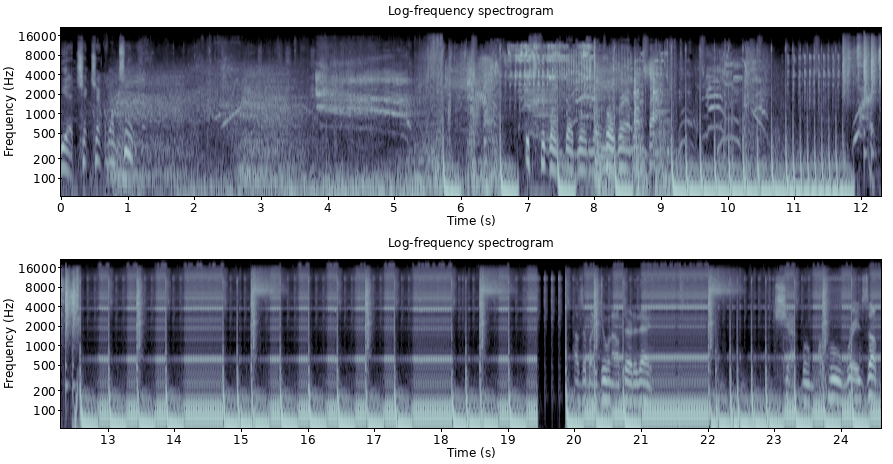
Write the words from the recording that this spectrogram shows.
Yeah, check, check, one, two. It's the Road Dub Radio program. I'm back. How's everybody doing out there today? Chat room crew, raise up.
